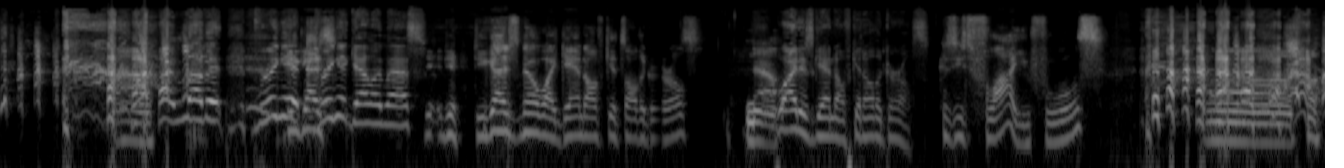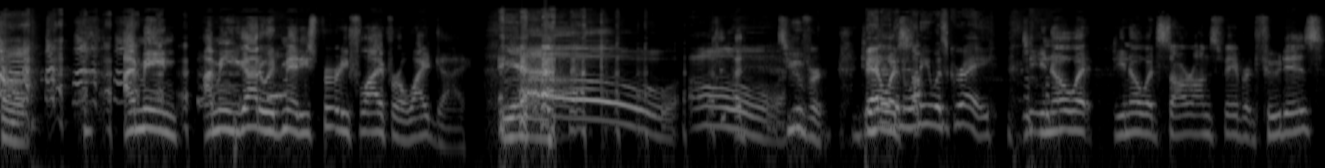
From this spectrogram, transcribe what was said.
I love it. Bring it, guys- bring it, Gallowglass. do, do- do you guys know why Gandalf gets all the girls? No. Why does Gandalf get all the girls? Because he's fly, you fools. Oh, I mean, I mean, you got to admit he's pretty fly for a white guy. yeah. Oh, oh. Super. Do you know what? than when he was gray. do you know what? Do you know what Sauron's favorite food is?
